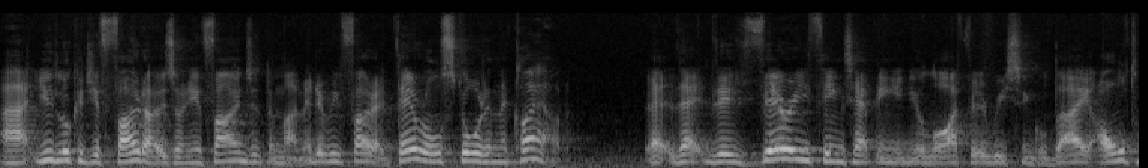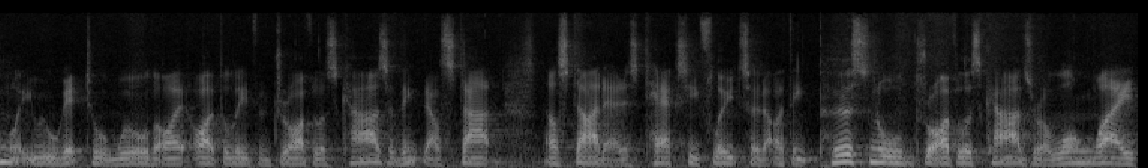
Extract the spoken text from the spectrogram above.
Uh, you look at your photos on your phones at the moment, every photo, they're all stored in the cloud. Uh, that, there's very things happening in your life every single day. Ultimately, we will get to a world, I, I, believe, of driverless cars. I think they'll start, they'll start out as taxi fleets. So I think personal driverless cars are a long way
